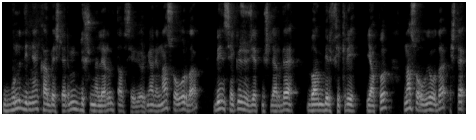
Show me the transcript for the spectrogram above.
bunu dinleyen kardeşlerimin düşünmelerini tavsiye ediyorum. Yani nasıl olur da 1870'lerde doğan bir fikri yapı Nasıl oluyor da işte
